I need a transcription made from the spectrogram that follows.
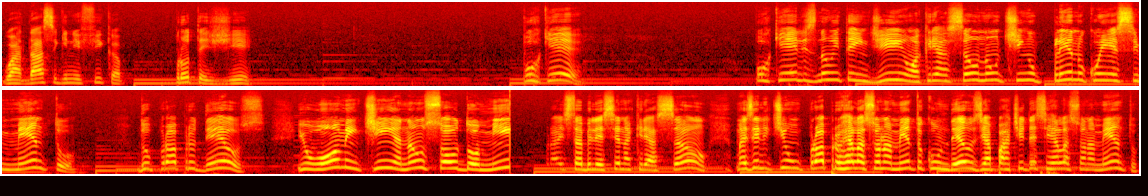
Guardar significa proteger. Por quê? Porque eles não entendiam, a criação não tinha o pleno conhecimento do próprio Deus. E o homem tinha não só o domínio para estabelecer na criação, mas ele tinha um próprio relacionamento com Deus, e a partir desse relacionamento,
